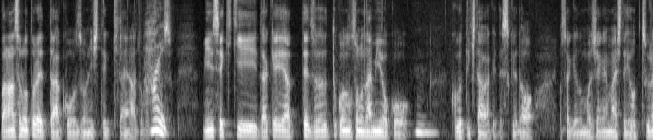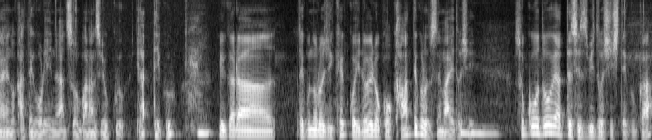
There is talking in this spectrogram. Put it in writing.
バランスの取れた構造にしていきたいなと思ってます。はい、民生機器だけやってずっとこのその波をこうくぐってきたわけですけど、うん、先ほど申し上げました4つぐらいのカテゴリーのやつをバランスよくやっていく、はい、それからテクノロジー結構いろいろこう変わってくるんですね毎年、うん、そこをどうやって設備投資していくか。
